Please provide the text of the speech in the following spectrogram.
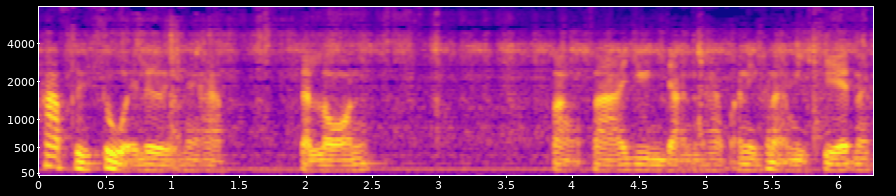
ภาพสวยๆเลยนะครับ แต่ร้อน ฝั่งซ้ายยืนยันนะครับ อันนี้ขณะมีเคสนะ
